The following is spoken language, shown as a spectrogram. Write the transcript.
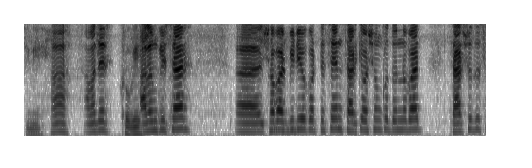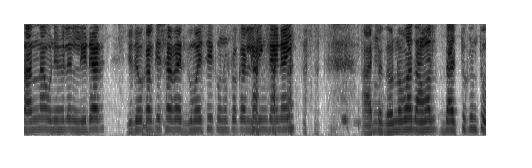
তিনি হ্যাঁ আমাদের খুবই আলমগীর স্যার সবার ভিডিও করতেছেন। স্যারকে অসংখ্য ধন্যবাদ। স্যার শুধু স্যার না উনি হলেন লিডার যদিও কালকে সারা রাত ঘুমাইছে কোনো প্রকার লিডিং দেয় নাই। আচ্ছা ধন্যবাদ। আমার দায়িত্ব কিন্তু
